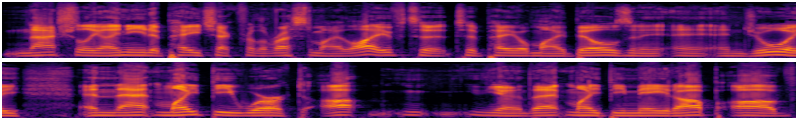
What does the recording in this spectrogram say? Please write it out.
naturally, I need a paycheck for the rest of my life to, to pay all my bills and, and enjoy. And that might be worked up. You know, that might be made up of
